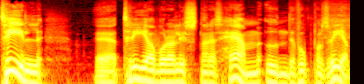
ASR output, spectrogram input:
till eh, tre av våra lyssnares hem under fotbolls-VM.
